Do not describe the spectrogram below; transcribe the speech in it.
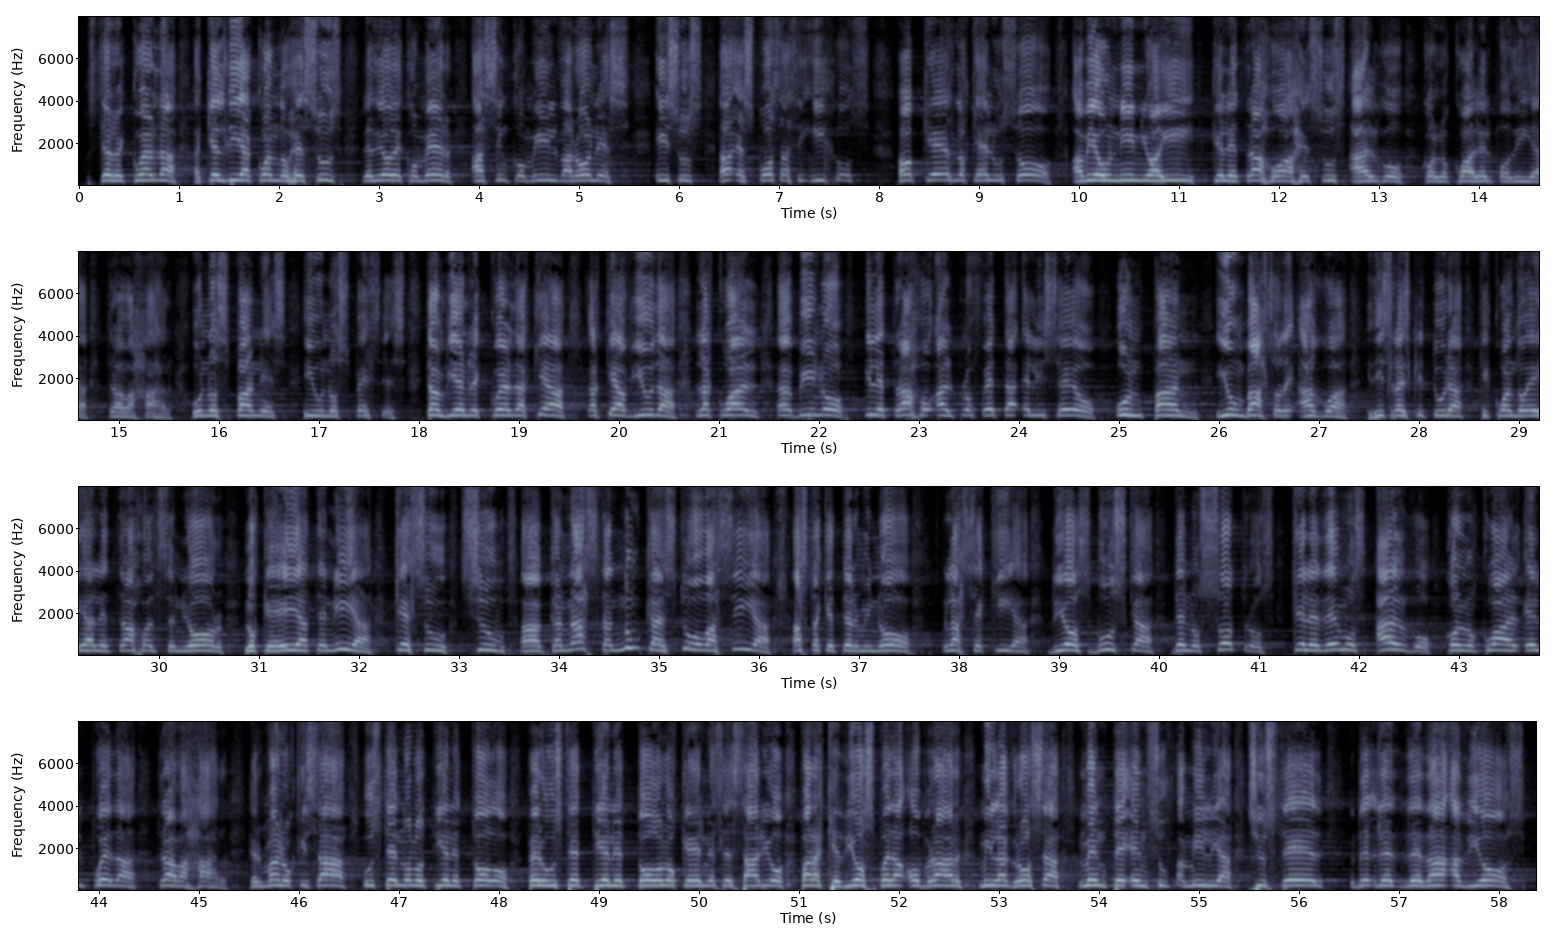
Usted recuerda aquel día cuando Jesús le dio de comer a cinco mil varones y sus ah, esposas y hijos. Oh, ¿qué es lo que él usó? Había un niño ahí que le trajo a Jesús algo con lo cual él podía trabajar. Unos panes y unos peces. También recuerda aquella, aquella viuda, la cual eh, vino y le trajo al profeta Eliseo un pan y un vaso de agua. Y dice la escritura que cuando ella le trajo al Señor lo que ella tenía, que su, su ah, canasta nunca estuvo vacía hasta que terminó la sequía. Dios busca de nosotros que le demos algo con lo cual Él pueda trabajar. Hermano, quizá usted no lo tiene todo, pero usted tiene todo lo que es necesario para que Dios pueda obrar milagrosamente en su familia. Si usted le, le da a Dios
